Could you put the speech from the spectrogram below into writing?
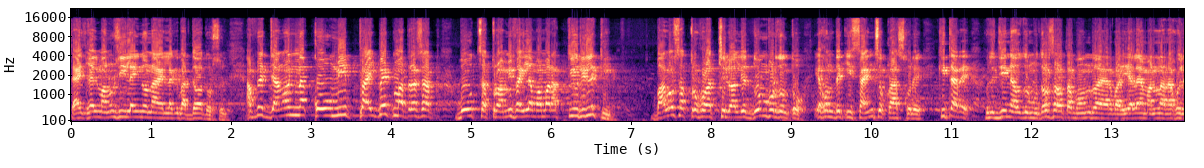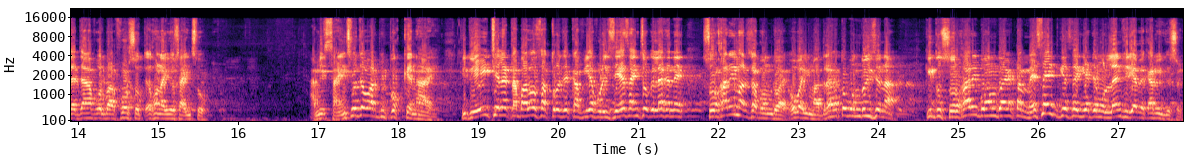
তাই খাইল মানুষ ই লাইনও না এর লাগে বাদ দেওয়া দর্শন আপনি জানেন না, কৌমি প্রাইভেট মাদ্রাসাত বহুত ছাত্র আমি পাইলাম আমার আত্মীয় রিলেটিভ ভালো ছাত্র পড়াচ্ছিল আলিয়া দম পর্যন্ত এখন দেখি সায়েন্সও ক্লাস করে কিতারে বলে, জি, না ওদের মুদরসাটা বন্ধ হয় আর বাড়ি এলায় মানলা না কইলা যা বলবার ফোর্সত এখন আইও সায়েন্সও আমি সায়েন্সও যাওয়ার বিপক্ষে নাই। কিন্তু এই ছেলেটা ভালো ছাত্র যে কাফিয়া পড়িছে সায়েন্সও গেলে এখানে সরকারি মাদ্রাসা বন্ধ হয়। ও ভাই, মাদ্রাসা তো বন্ধ হয়েছে না। কিন্তু সরকারি বন্ধ হয়, একটা মেসেজ গেছে গিয়ে যে মূল্যায়ন ফিরিয়া বেকার হয়ে গেছেন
